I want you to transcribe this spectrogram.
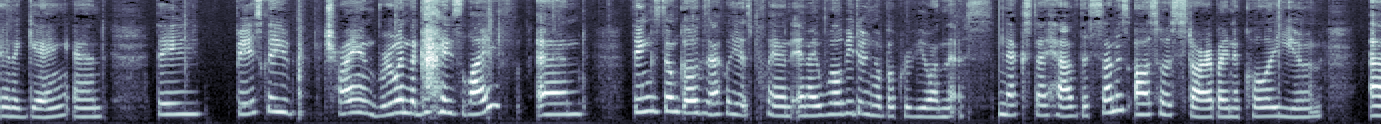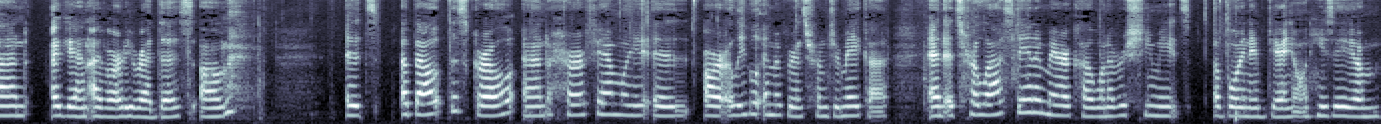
in a gang, and they basically try and ruin the guy's life. And Things don't go exactly as planned, and I will be doing a book review on this. Next, I have The Sun is Also a Star by Nicola Yoon, and again, I've already read this. Um, it's about this girl, and her family is are illegal immigrants from Jamaica, and it's her last day in America whenever she meets a boy named Daniel, and he's a um,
